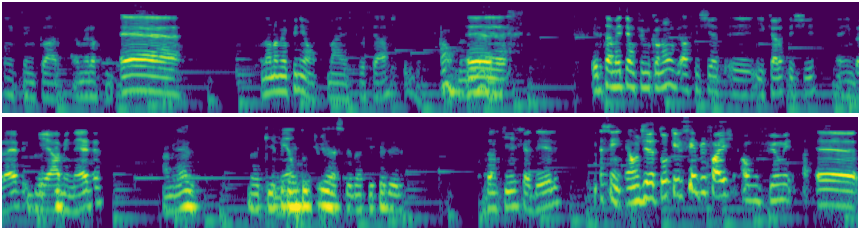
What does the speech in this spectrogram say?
Sim, sim, claro. É o melhor filme. É. Não na minha opinião, mas se você acha, tudo bem. Mim É, Ele também tem um filme que eu não assisti e quero assistir é, em breve, que é Amnésia. Amnésia. Dunkirk, Mesmo? Dunkirk viesse, Dunkirk é dele. Dunkirk é dele. Assim, é um diretor que ele sempre faz algum filme é,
